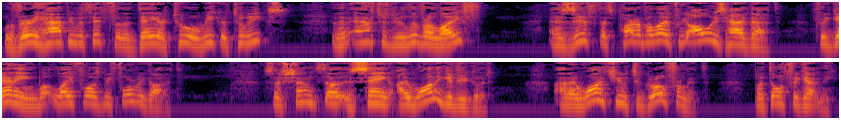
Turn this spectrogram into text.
we're very happy with it for the day or two, a week or two weeks, and then afterwards we live our life as if that's part of our life. We always had that, forgetting what life was before we got it. So Hashem is saying, I want to give you good, and I want you to grow from it, but don't forget me.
